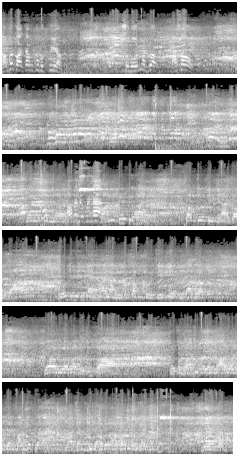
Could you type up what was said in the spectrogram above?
Bóng vẫn còn trong khu vực nguy hiểm số 4 là vượng đá sâu đây là trận bóng lên bán kết thứ hai trong chương trình giải bóng đá thiếu nhi hè 2019 huyện Đan Phượng. Theo đưa ban tổ chức và tổ trọng tài chúng tôi đánh giá đây là trận bán kết thứ hai là trận thi đấu có thi đấu gay gắt nhất.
